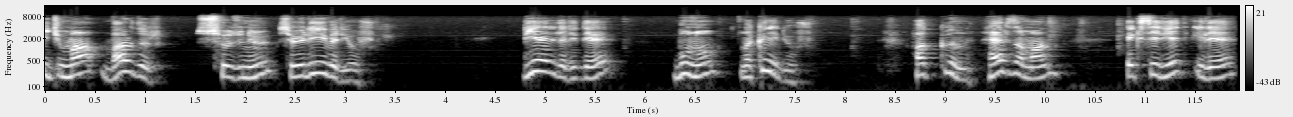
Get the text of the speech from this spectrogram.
icma vardır sözünü söyleyiveriyor. Diğerleri de bunu nakil ediyor. Hakkın her zaman ekseriyet ile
